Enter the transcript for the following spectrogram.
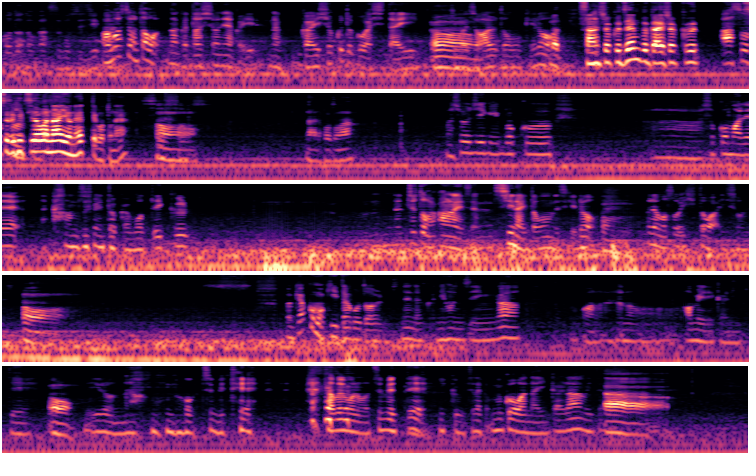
こととか過ごす時間。あ、もちろん多分、なんか多少になんかい、なんか外食とかはしたい気あ持ちはあーると思うけど、まあ、3食全部外食する必要はないよねってことね。そうそうあなるほどな。まあ、正直僕そこまで缶詰とか持っていくうんちょっとわからないですね。しないと思うんですけど。うん。でもそういう人はいそうです、あまあ、逆も聞いたことあるんですね。なんか日本人があのアメリカに行っていろんなものを詰めて 食べ物を詰めて行くみたいな。なんか向こうはないからみたいーな。あ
